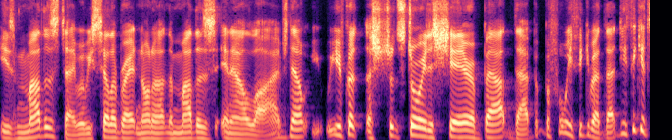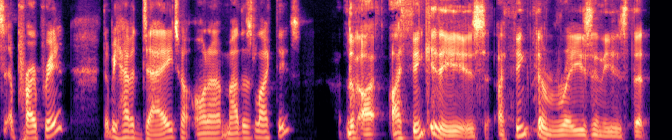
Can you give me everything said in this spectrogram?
is Mother's Day, where we celebrate and honor the mothers in our lives. Now, you've got a story to share about that. But before we think about that, do you think it's appropriate that we have a day to honor mothers like this? Look, I, I think it is. I think the reason is that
